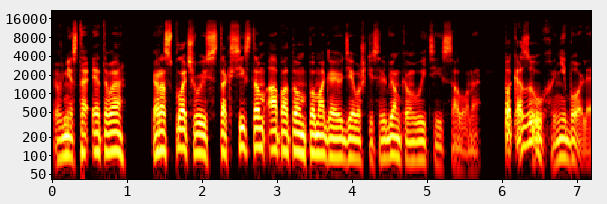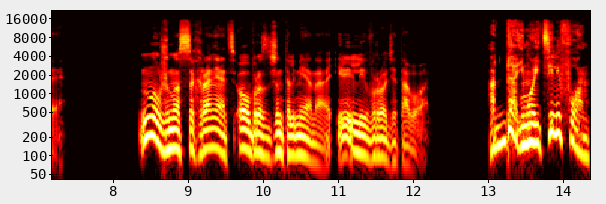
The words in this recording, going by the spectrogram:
Вместо этого расплачиваюсь с таксистом, а потом помогаю девушке с ребенком выйти из салона. Показуха, не более. Нужно сохранять образ джентльмена или вроде того. «Отдай мой телефон!»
